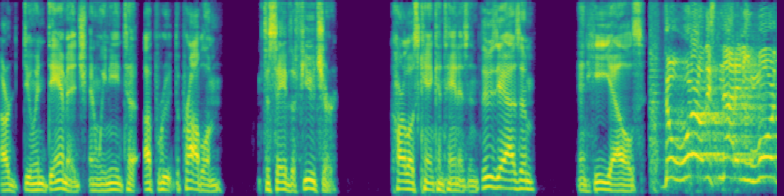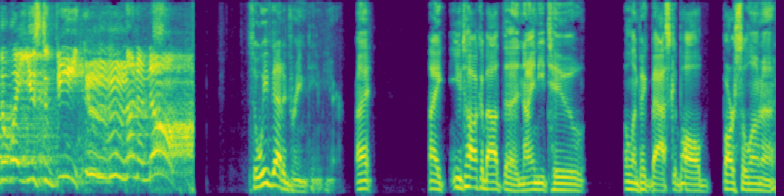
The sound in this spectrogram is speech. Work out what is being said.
are doing damage and we need to uproot the problem to save the future. Carlos can't contain his enthusiasm and he yells, The world is not anymore the way it used to be. Mm-mm, no, no, no. So we've got a dream team here, right? Like you talk about the 92 Olympic basketball Barcelona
